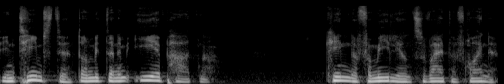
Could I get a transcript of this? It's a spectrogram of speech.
die intimste, dann mit deinem Ehepartner, Kinder, Familie und so weiter, Freunde.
